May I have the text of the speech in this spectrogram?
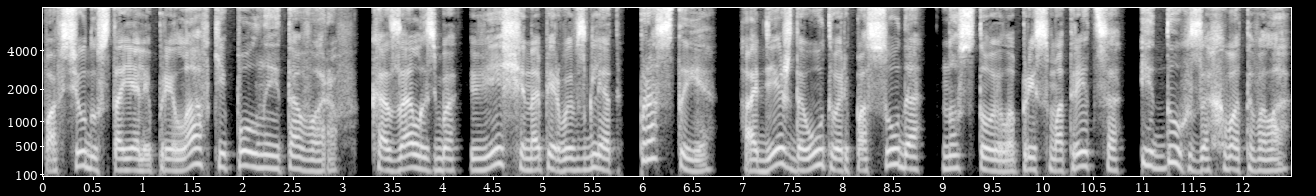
Повсюду стояли прилавки, полные товаров. Казалось бы, вещи, на первый взгляд, простые. Одежда, утварь, посуда, но стоило присмотреться, и дух захватывала.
